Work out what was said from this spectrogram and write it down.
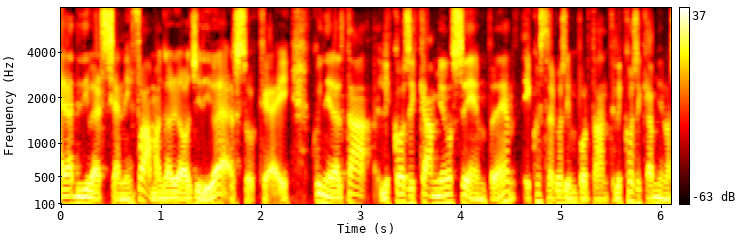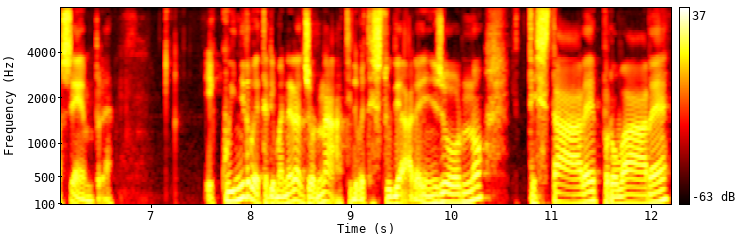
era di diversi anni fa, magari oggi è diverso, ok? Quindi in realtà le cose cambiano sempre e questa è la cosa importante, le cose cambiano sempre. E quindi dovete rimanere aggiornati, dovete studiare ogni giorno, testare, provare,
